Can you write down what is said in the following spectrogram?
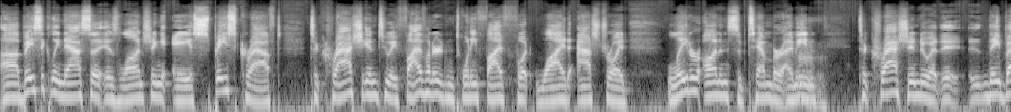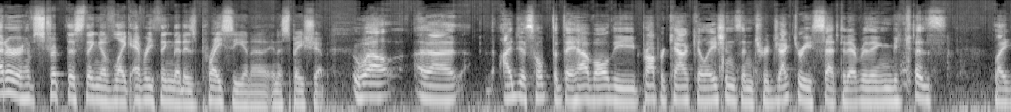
Uh, basically, NASA is launching a spacecraft to crash into a 525 foot wide asteroid later on in September. I mean, Hmm. to crash into it, it, they better have stripped this thing of like everything that is pricey in a in a spaceship. Well, uh, I just hope that they have all the proper calculations and trajectory set and everything because, like,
